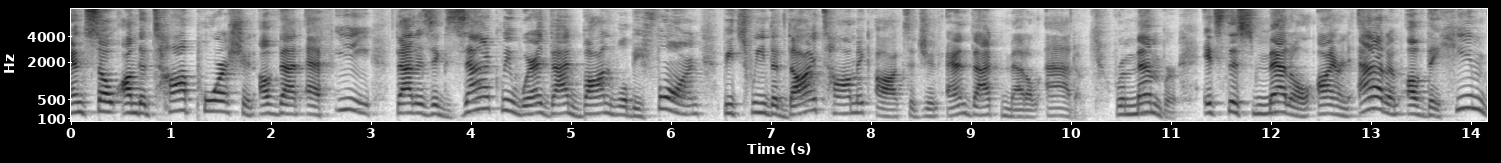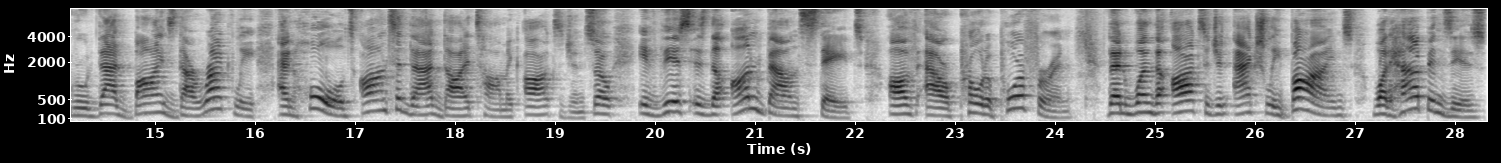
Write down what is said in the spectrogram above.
And so on the top portion of that Fe, that is exactly where that bond will be formed between the diatomic oxygen and that metal atom. Remember, it's this metal iron atom of the heme group that binds directly and holds onto that diatomic oxygen. So if this is the unbound state of our protoporphyrin, then when the oxygen actually binds, what happens is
